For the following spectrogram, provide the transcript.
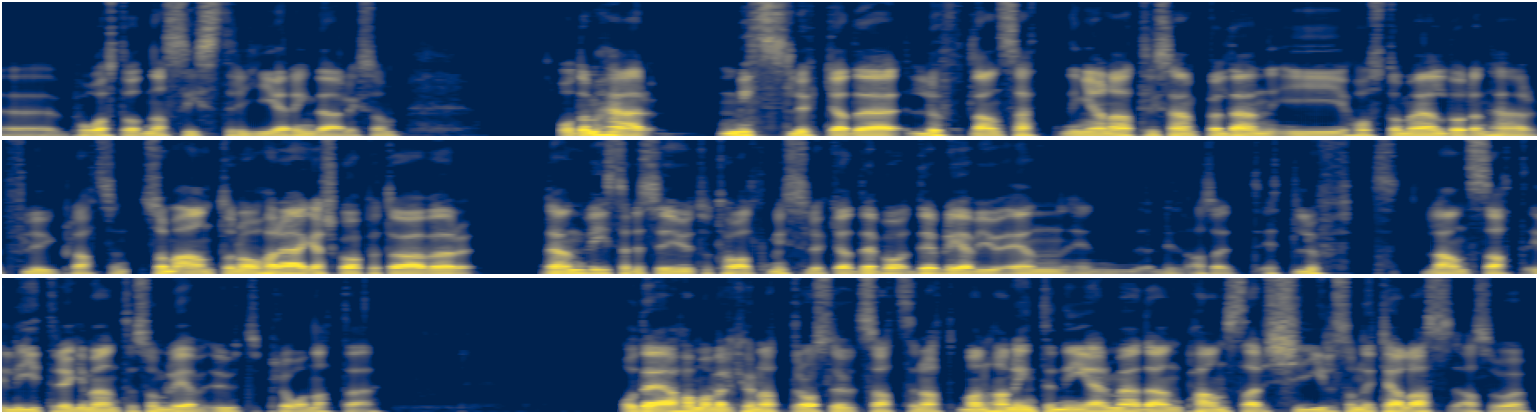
eh, påstådd nazistregering där liksom. Och de här misslyckade luftlandsättningarna, till exempel den i Hostomel då den här flygplatsen som Antonov har ägarskapet över den visade sig ju totalt misslyckad. Det, var, det blev ju en, en alltså ett, ett luftlandsatt elitregemente som blev utplånat där. Och där har man väl kunnat dra slutsatsen att man hann inte ner med den pansarkil som det kallas, alltså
